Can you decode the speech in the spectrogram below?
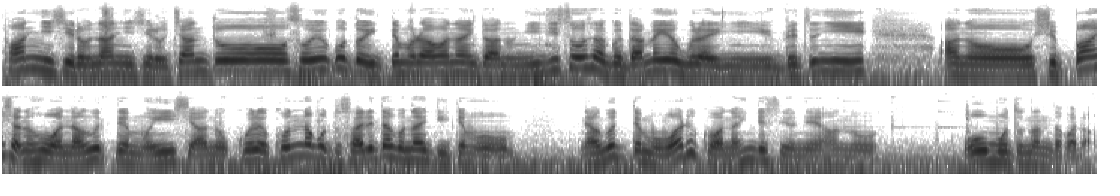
ファンにしろ何にしろちゃんとそういうこと言ってもらわないとあの二次創作ダメよぐらいに別にあの出版社の方は殴ってもいいしあのこれこんなことされたくないって言っても殴っても悪くはないんですよねあの大元なんだから。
